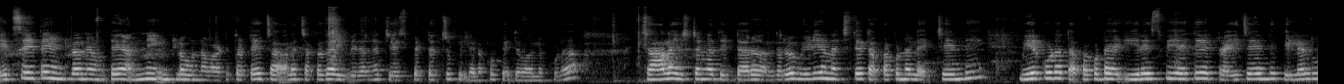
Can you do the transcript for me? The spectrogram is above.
ఎగ్స్ అయితే ఇంట్లోనే ఉంటే అన్ని ఇంట్లో ఉన్న వాటితోటే చాలా చక్కగా ఈ విధంగా చేసి పెట్టచ్చు పిల్లలకు పెద్దవాళ్ళకు కూడా. చాలా ఇష్టంగా తింటారు అందరూ. వీడియో నచ్చితే తప్పకుండా లైక్ చేయండి. మీరు కూడా తప్పకుండా ఈ రెసిపీ అయితే ట్రై చేయండి. పిల్లలు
